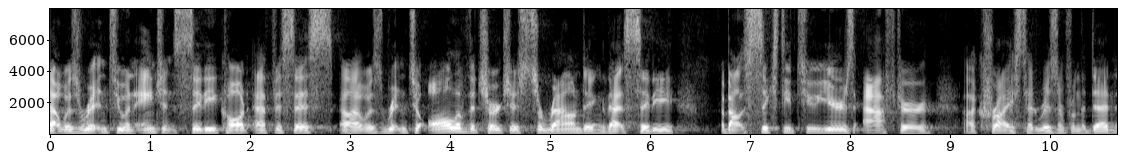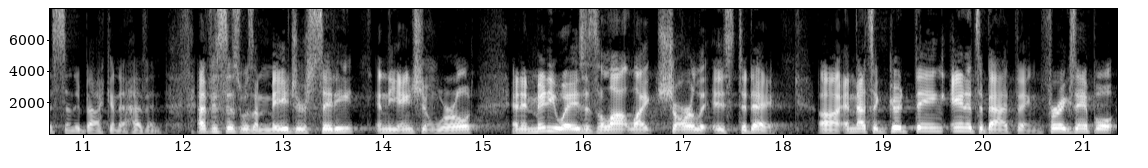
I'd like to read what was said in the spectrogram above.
that was written to an ancient city called Ephesus. Uh, it was written to all of the churches surrounding that city about 62 years after uh, Christ had risen from the dead and ascended back into heaven. Ephesus was a major city in the ancient world, and in many ways, it's a lot like Charlotte is today. Uh, and that's a good thing and it's a bad thing. For example,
